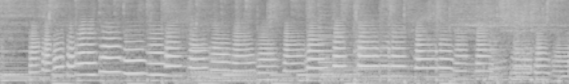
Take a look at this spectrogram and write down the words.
Thank you.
